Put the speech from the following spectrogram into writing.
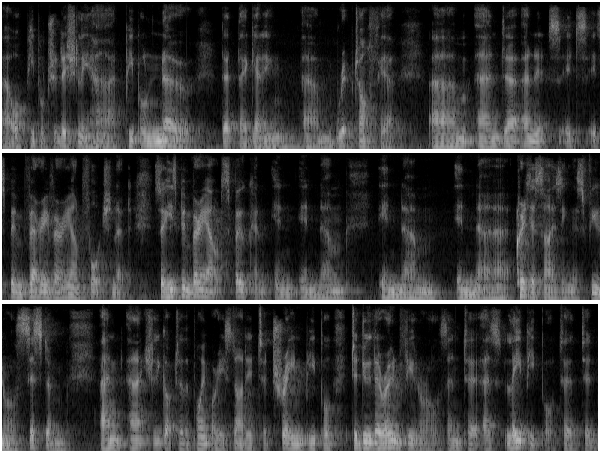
uh, or people traditionally had. People know that they're getting um, ripped off here. Um, and uh, and it's it's it's been very very unfortunate. So he's been very outspoken in in um, in um, in uh, criticizing this funeral system, and, and, actually got to the point where he started to train people to do their own funerals and to, as lay people to, to,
